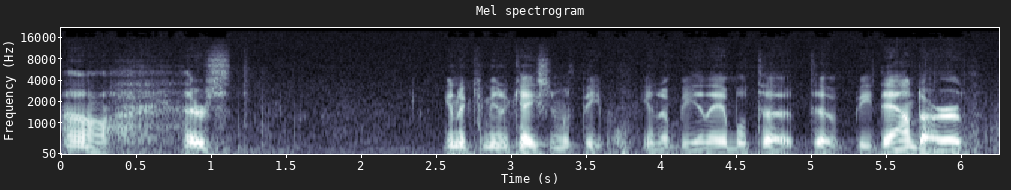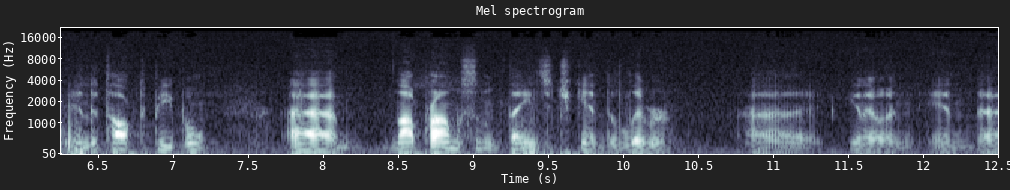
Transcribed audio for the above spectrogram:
the role? Oh, there's you know communication with people. You know, being able to to be down to earth and to talk to people. Um, not promising things that you can't deliver. Uh, you know, and and uh,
